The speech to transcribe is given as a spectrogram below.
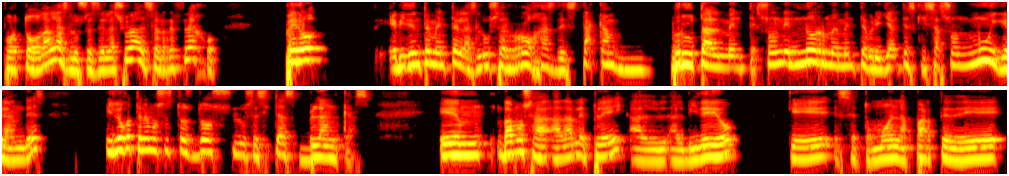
por todas las luces de la ciudad, es el reflejo. Pero evidentemente las luces rojas destacan brutalmente, son enormemente brillantes, quizás son muy grandes, y luego tenemos estos dos lucecitas blancas. Em, vamos a, darle play al, al video que se tomó en la parte de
